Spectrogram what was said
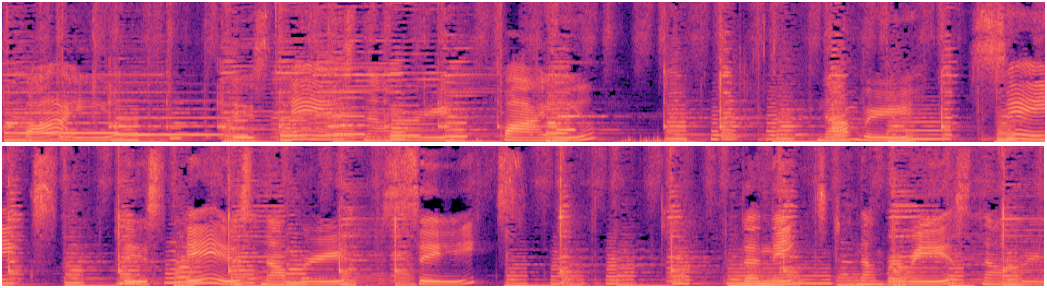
five. This is number five. Number six. This is number six. The next number is number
